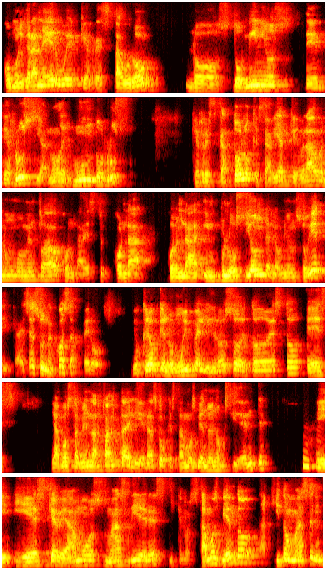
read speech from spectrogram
como el gran héroe que restauró los dominios de, de Rusia, ¿no? Del mundo ruso que rescató lo que se había quebrado en un momento dado con la, con la, con la implosión de la Unión Soviética. Esa es una cosa, pero yo creo que lo muy peligroso de todo esto es, digamos, también la falta de liderazgo que estamos viendo en Occidente. y, es que veamos más líderes y que los estamos viendo aquí nomás en,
